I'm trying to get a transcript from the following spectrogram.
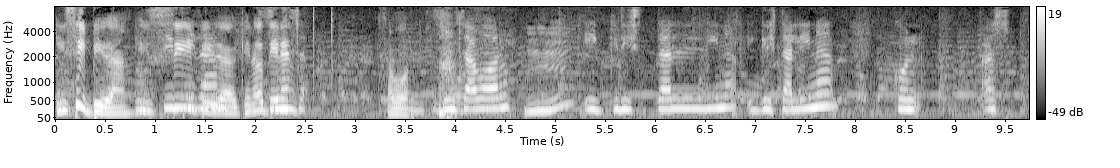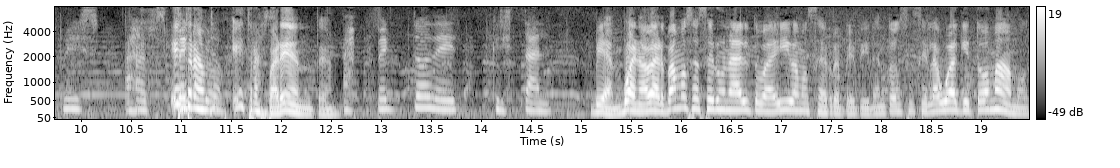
Insípida. insípida, Insípida, que no sa- sabor. sin sabor Ujú. y cristalina y cristalina con aspes- Es, tran- aspecto, es transparente. aspecto de cristal. Bien, bueno, a ver, vamos a hacer un alto ahí, vamos a repetir. Entonces, el agua que tomamos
